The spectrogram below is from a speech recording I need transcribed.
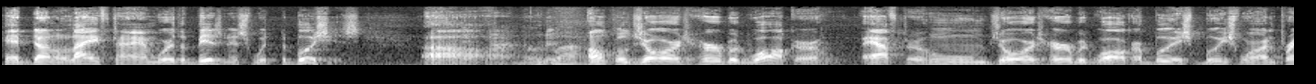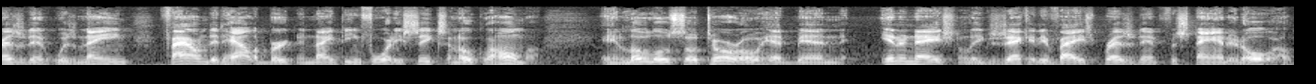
had done a lifetime worth of business with the Bushes. I did not know that. Wow. Uncle George Herbert Walker, after whom George Herbert Walker Bush, Bush one president, was named, founded Halliburton in 1946 in Oklahoma. And Lolo Soetoro had been international executive vice president for Standard Oil.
